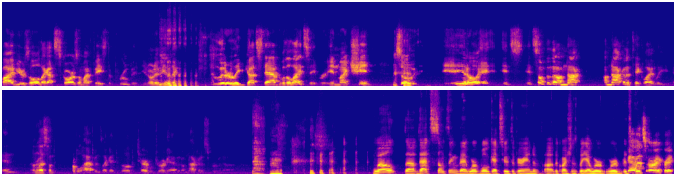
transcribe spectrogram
five years old, I got scars on my face to prove it. You know what I mean? Like, I literally got stabbed with a lightsaber in my chin. So, you know, it, it's it's something that I'm not I'm not going to take lightly. and unless something horrible happens, like I develop a terrible drug habit, I'm not going to screw it up. Well, uh, that's something that we're, we'll get to at the very end of uh, the questions. But yeah, we're we're it's, Habits? All right, great.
